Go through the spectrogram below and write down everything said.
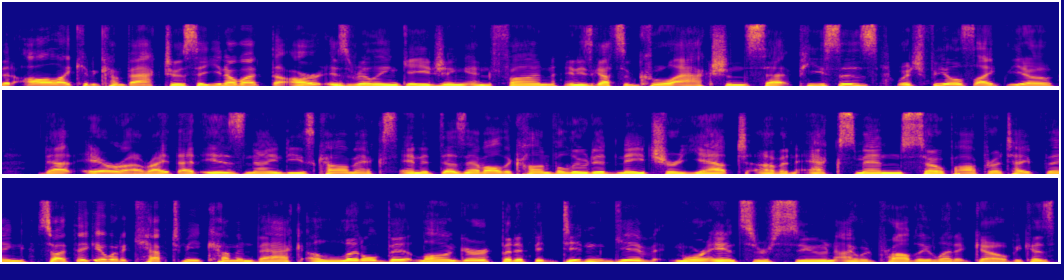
that all I can come back to is say, you know what? The art is really engaging and fun, and he's got some cool action set pieces, which feels like, you know, that era, right? That is 90s comics. And it doesn't have all the convoluted nature yet of an X Men soap opera type thing. So I think it would have kept me coming back a little bit longer. But if it didn't give more answers soon, I would probably let it go because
